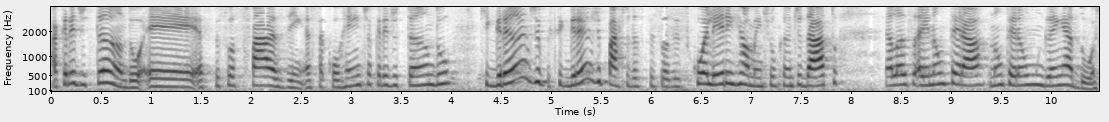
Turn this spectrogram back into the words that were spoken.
Acreditando, é, as pessoas fazem essa corrente acreditando que grande, se grande parte das pessoas escolherem realmente um candidato, elas aí não, terá, não terão um ganhador.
